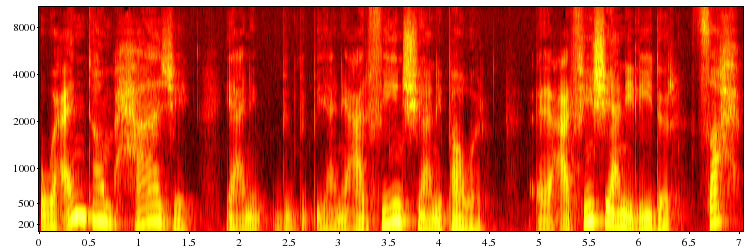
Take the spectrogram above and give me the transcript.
وعندهم حاجة يعني يعني عارفين شو يعني power آه، عارفين شو يعني leader صح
